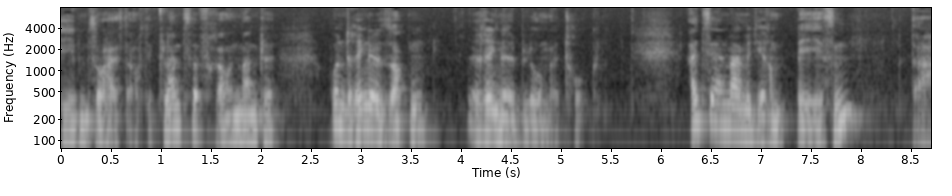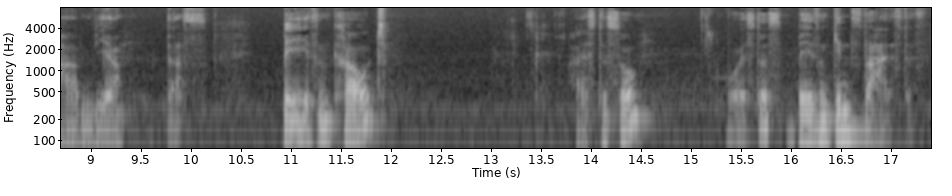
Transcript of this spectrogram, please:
ebenso heißt auch die Pflanze Frauenmantel, und Ringelsocken, Ringelblume trug. Als sie einmal mit ihrem Besen, da haben wir das Besenkraut, heißt es so, wo ist es? Besenginster heißt es.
